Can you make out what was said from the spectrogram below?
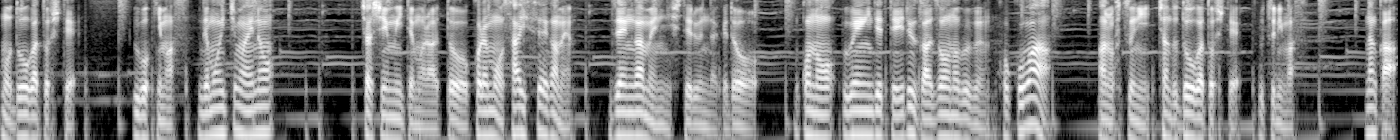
もう動画として動きます。で、もう一枚の写真見てもらうと、これもう再生画面、全画面にしてるんだけど、この上に出ている画像の部分、ここは、あの、普通にちゃんと動画として映ります。なんか、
